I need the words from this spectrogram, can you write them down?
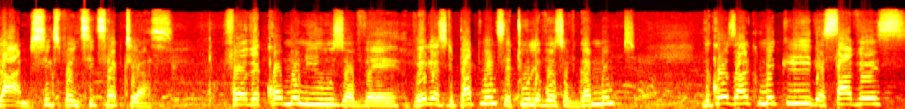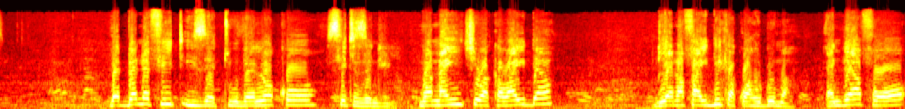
land 6.6 hectares for the common use of the various departments the two levels of government because ultimately the service the benefit is to the local citizenry mwananchi wa kawaida ndiye anafaidika kwa huduma and therefore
